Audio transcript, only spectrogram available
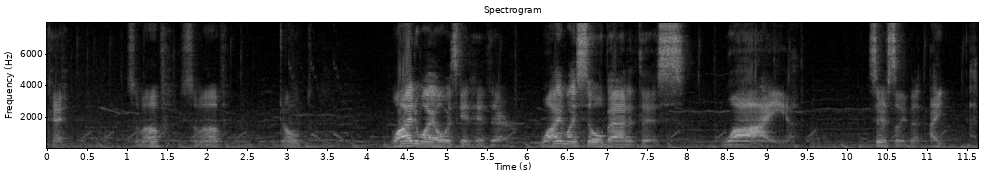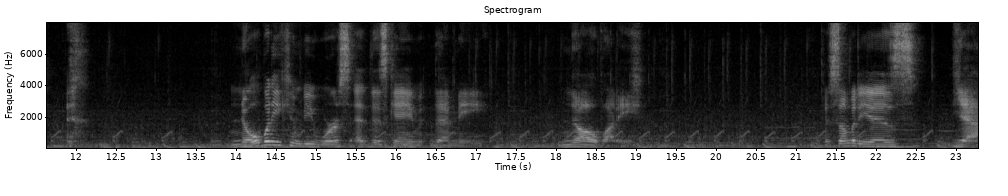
Okay. Some up, some up. Don't. Why do I always get hit there? Why am I so bad at this? Why? Seriously, that I. Nobody can be worse at this game than me. Nobody. If somebody is, yeah.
